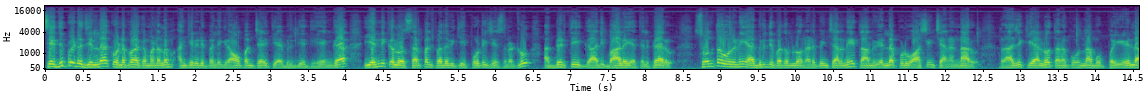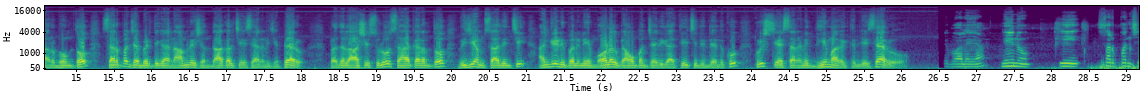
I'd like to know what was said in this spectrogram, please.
సిద్దిపేట జిల్లా కొండపాక మండలం అంకిరెడ్డిపల్లి గ్రామ పంచాయతీ అభివృద్ధి ధ్యేయంగా ఈ ఎన్నికల్లో సర్పంచ్ పదవికి పోటీ చేస్తున్నట్లు అభ్యర్థి గాలి బాలయ్య తెలిపారు. సొంత ఊరిని అభివృద్ధి పదంలో నడిపించాలని తాను ఎల్లప్పుడూ ఆశించానన్నారు. రాజకీయాల్లో తనకు ఉన్న ముప్పై ఏళ్ళ అనుభవంతో సర్పంచ్ అభ్యర్థిగా నామినేషన్ దాఖలు చేశానని చెప్పారు. ప్రజల ఆశీస్సులు సహకారంతో విజయం సాధించి అంగిరెడ్డిపల్లిని మోడల్ గ్రామ పంచాయతీగా తీర్చిదిద్దేందుకు కృషి చేస్తానని ధీమా వ్యక్తం చేశారు. బాలయ్య నేను ఈ సర్పంచ్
